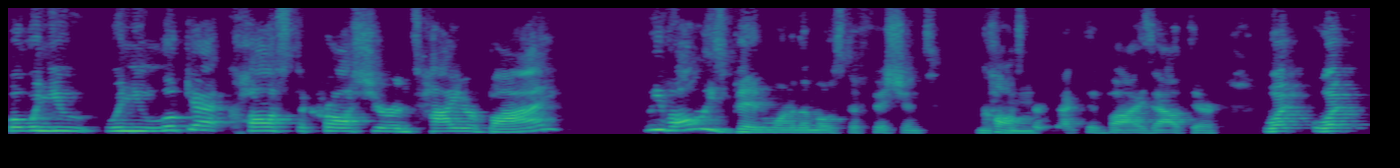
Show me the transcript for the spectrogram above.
But when you when you look at cost across your entire buy, we've always been one of the most efficient, mm-hmm. cost-effective buys out there. What what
